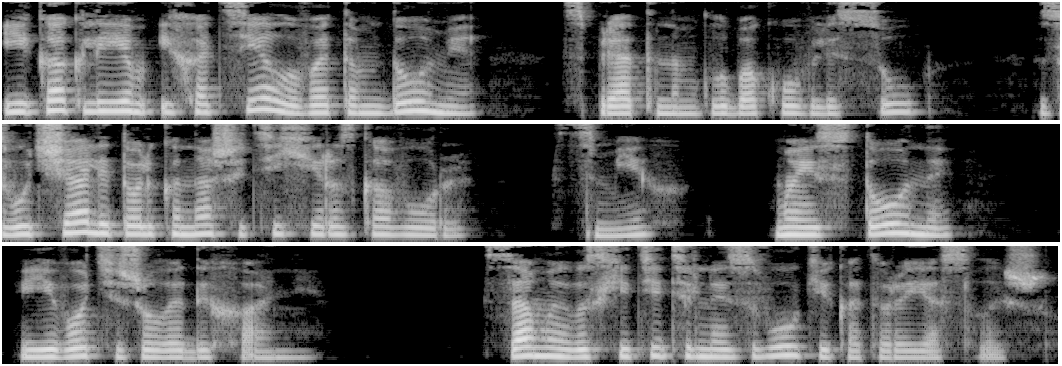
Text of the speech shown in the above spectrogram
И как Лием и хотел в этом доме, спрятанном глубоко в лесу, звучали только наши тихие разговоры, смех, мои стоны и его тяжелое дыхание самые восхитительные звуки, которые я слышал.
